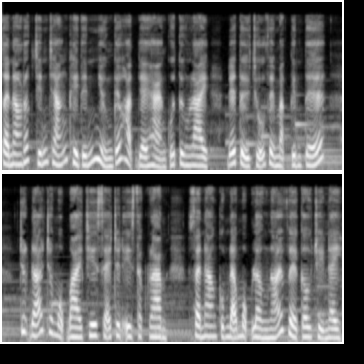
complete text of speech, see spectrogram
Sài Non rất chín chắn khi tính những kế hoạch dài hạn của tương lai để tự chủ về mặt kinh tế. Trước đó trong một bài chia sẻ trên Instagram, Sài Năng cũng đã một lần nói về câu chuyện này.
